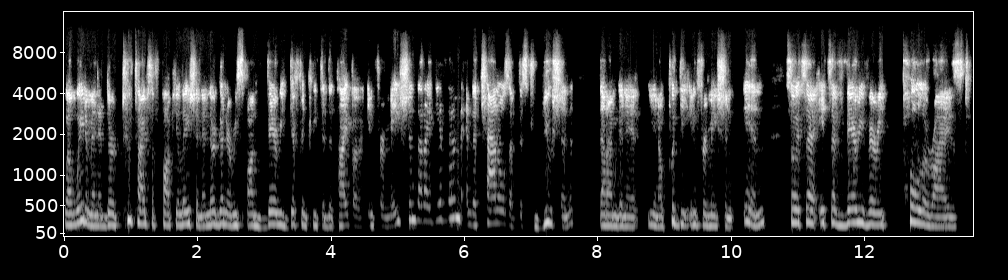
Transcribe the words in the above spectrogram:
well, wait a minute, there are two types of population and they're going to respond very differently to the type of information that I give them and the channels of distribution that I'm going to, you know, put the information in. So it's a it's a very very polarized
